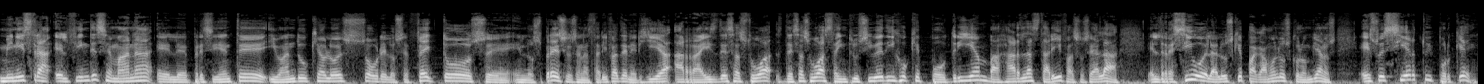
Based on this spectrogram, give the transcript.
Ministra, el fin de semana el eh, presidente Iván Duque habló sobre los efectos eh, en los precios, en las tarifas de energía a raíz de esa, suba- de esa subasta. Inclusive dijo que podrían bajar las tarifas, o sea, la, el recibo de la luz que pagamos los colombianos. ¿Eso es cierto y por qué?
